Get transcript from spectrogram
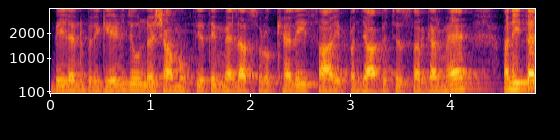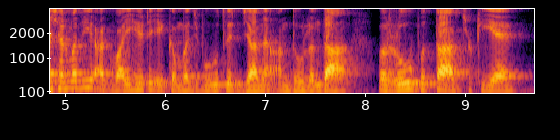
ਬੇਲਨ ਬ੍ਰਿਗੇਡ ਜੋ ਨਸ਼ਾ ਮੁਕਤੀ ਅਤੇ ਮਹਿਲਾ ਸੁਰੱਖਿਆ ਲਈ ਸਾਰੇ ਪੰਜਾਬ ਵਿੱਚ ਸਰਗਰਮ ਹੈ, ਅਨੀਤਾ ਸ਼ਰਮਾ ਦੀ ਅਗਵਾਈ ਹੇਠ ਇੱਕ ਮਜ਼ਬੂਤ ਜਨ ਅੰਦੋਲਨ ਦਾ ਰੂਪ ਧਾਰ ਚੁੱਕੀ ਹੈ।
